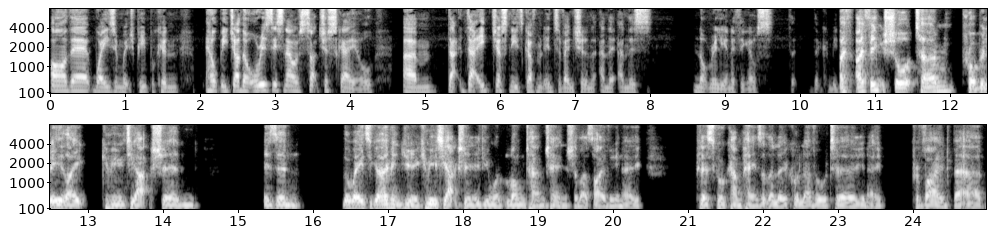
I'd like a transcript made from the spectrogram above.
Are there ways in which people can help each other, or is this now of such a scale um, that that it just needs government intervention and and there's not really anything else that, that can be done? I, I think short term probably like community action isn't the way to go. I think you know community action if you want long term change. So that's either you know political campaigns at the local level to you know provide better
